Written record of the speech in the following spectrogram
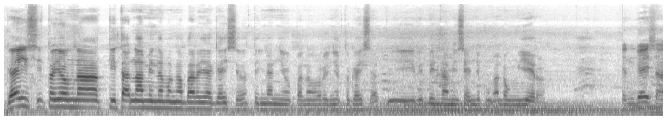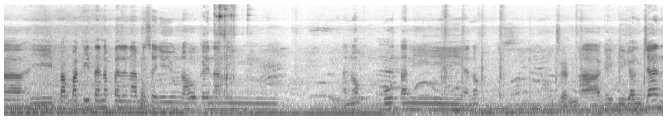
Guys, ito yung nakita namin ng mga barya guys. Oh. Tingnan nyo, panoorin nyo to guys at i-reveal namin sa inyo kung anong year. Yan guys, ah, ipapakita na pala namin sa inyo yung nahukay naming ano, buta ni ano, Diyan. ah, kaibigang Jan.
